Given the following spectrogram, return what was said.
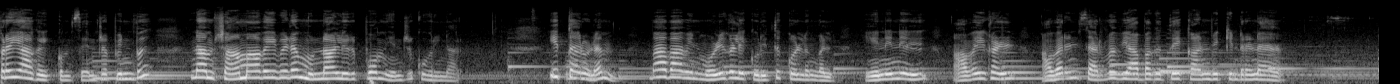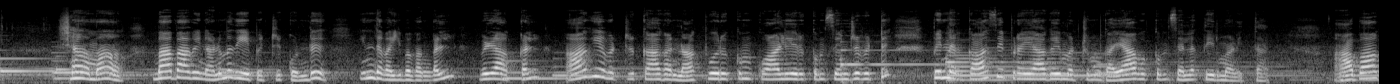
பிரயாகைக்கும் சென்ற பின்பு நாம் ஷாமாவை விட முன்னால் இருப்போம் என்று கூறினார். இத்தருணம் பாபாவின் மொழிகளை குறித்து கொள்ளுங்கள். ஏனெனில் அவைகள் அவரின் சர்வ வியாபகத்தை காண்பிக்கின்றன. ஷாமா பாபாவின் அனுமதியை பெற்றுக்கொண்டு இந்த வைபவங்கள் விழாக்கள் ஆகியவற்றுக்காக நாக்பூருக்கும் குவாலியருக்கும் சென்றுவிட்டு பின்னர் காசி பிரயாகை மற்றும் கயாவுக்கும் செல்ல தீர்மானித்தார். ஆபா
